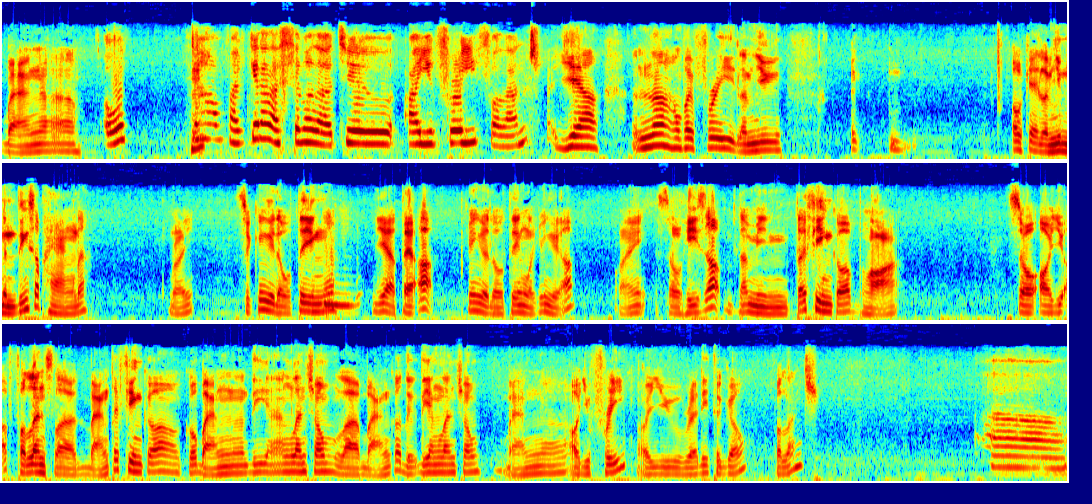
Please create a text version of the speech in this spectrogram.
Bạn uh, Ủa, cái không phải cái đó là similar to Are you free for lunch? Yeah, nó không phải free làm như Ok, làm như mình đứng xếp hàng đó. Right? So cái người đầu tiên á, Ừ. yeah, they're up. Cái người đầu tiên là cái người up. Right? So he's up, that mean tới phiên của họ. So are you up for lunch là bạn tới phiên của của bạn đi ăn lunch không? Là bạn có được đi ăn lunch không? Bạn uh, are you free? Are you ready to go for lunch? Uh,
